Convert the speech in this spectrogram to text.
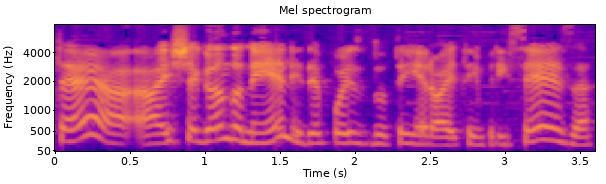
até aí chegando nele, depois do Tem Herói Tem Princesa,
